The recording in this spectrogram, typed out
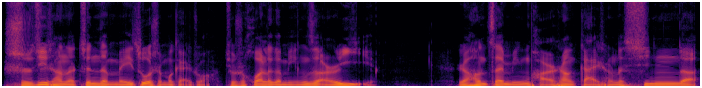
实际上呢真的没做什么改装，就是换了个名字而已。然后在名牌上改成了新的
